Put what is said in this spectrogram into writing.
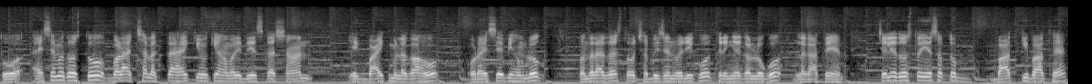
तो ऐसे में दोस्तों, बड़ा अच्छा लगता है क्योंकि हमारे देश का शान एक बाइक में लगा हो। और ऐसे भी हम लोग 15 अगस्त और 26 जनवरी को तिरंगे का लोगो लगाते हैं। चलिए दोस्तों, ये सब तो बात की बात है,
